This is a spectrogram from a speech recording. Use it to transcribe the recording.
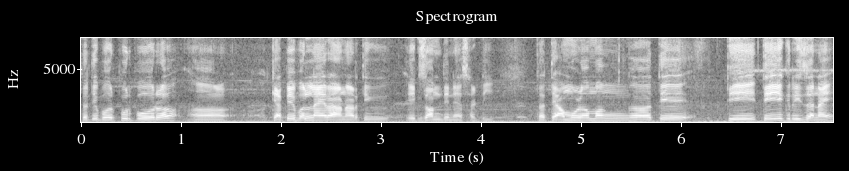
तर ते भरपूर पोरं कॅपेबल नाही राहणार ती एक्झाम देण्यासाठी. तर त्यामुळं मग ते ते ते एक रिझन आहे.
